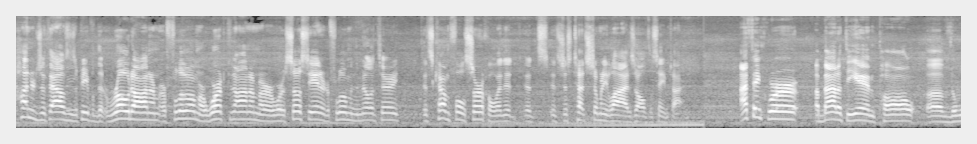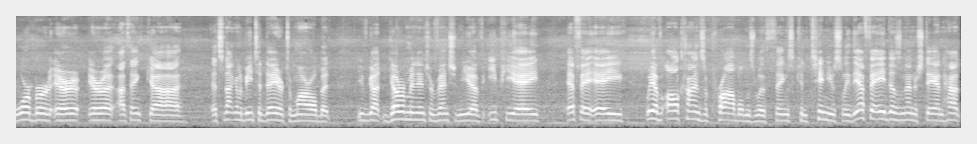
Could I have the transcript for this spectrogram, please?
hundreds of thousands of people that rode on them or flew them or worked on them or were associated or flew them in the military. It's come full circle and it, it's, it's just touched so many lives all at the same time. I think we're about at the end, Paul, of the Warbird era. era. I think uh, it's not going to be today or tomorrow, but you've got government intervention, you have EPA, FAA, we have all kinds of problems with things continuously. The FAA doesn't understand how,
